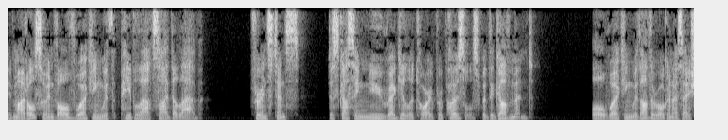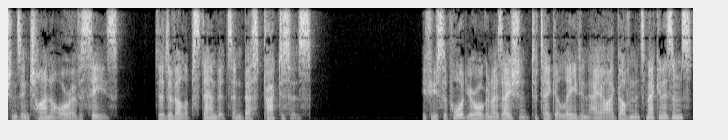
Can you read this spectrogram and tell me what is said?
It might also involve working with people outside the lab, for instance, discussing new regulatory proposals with the government, or working with other organizations in China or overseas to develop standards and best practices. If you support your organization to take a lead in AI governance mechanisms,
